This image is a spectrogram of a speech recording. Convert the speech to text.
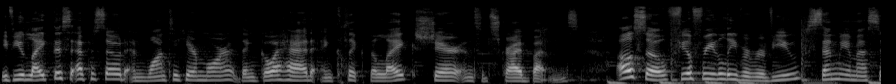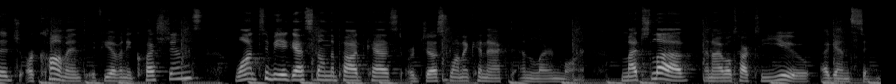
If you like this episode and want to hear more, then go ahead and click the like, share, and subscribe buttons. Also, feel free to leave a review, send me a message, or comment if you have any questions want to be a guest on the podcast, or just want to connect and learn more. Much love, and I will talk to you again soon.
